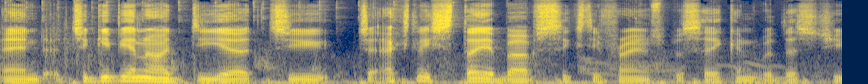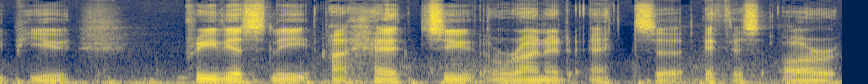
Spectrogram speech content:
And to give you an idea to to actually stay above 60 frames per second with this GPU previously I had to run it at uh, FSR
